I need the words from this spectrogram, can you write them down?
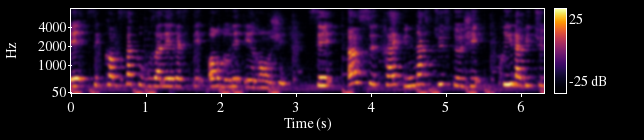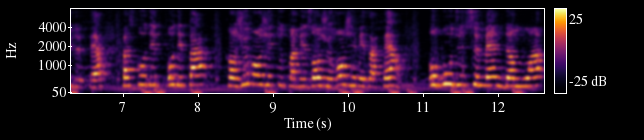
Et c'est comme ça que vous allez rester ordonné et rangé. C'est un secret, une astuce que j'ai pris l'habitude de faire parce qu'au au départ, quand je rangeais toute ma maison, je rangeais mes affaires. Au bout d'une semaine, d'un mois,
